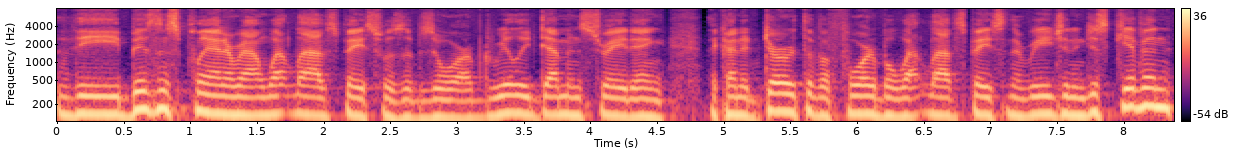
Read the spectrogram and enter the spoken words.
the business plan around wet lab space was absorbed, really demonstrating the kind of dearth of affordable wet lab space in the region. And just given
